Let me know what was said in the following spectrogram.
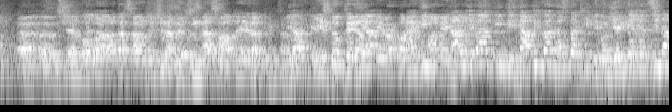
է պատասխանատվությունը վերցնում, նա սխալներել է դուք տա։ Իհարկե։ Իսկ դուք դեր Եվրոպայի ման եք։ Նա մի բան գիտի, նա մի բան հստակ գիտի, որ եկեղեցին է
